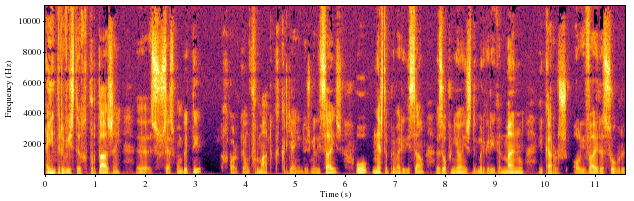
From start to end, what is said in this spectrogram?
a entrevista reportagem uh, sucesso.bt, recordo que é um formato que criei em 2006, ou, nesta primeira edição, as opiniões de Margarida Mano e Carlos Oliveira sobre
